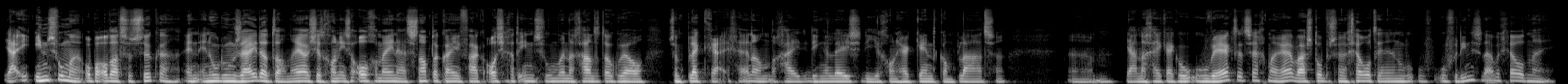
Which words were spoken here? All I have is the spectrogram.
ja, inzoomen op al dat soort stukken. En, en hoe doen zij dat dan? Als je het gewoon in zijn algemeenheid snapt, dan kan je vaak, als je gaat inzoomen, dan gaat het ook wel zijn plek krijgen. En dan ga je dingen lezen die je gewoon herkend kan plaatsen. Ehm, ja, dan ga je kijken hoe, hoe werkt het, zeg maar. Hè? Waar stoppen ze hun geld in en hoe, hoe, verdienen ze daar weer geld mee?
